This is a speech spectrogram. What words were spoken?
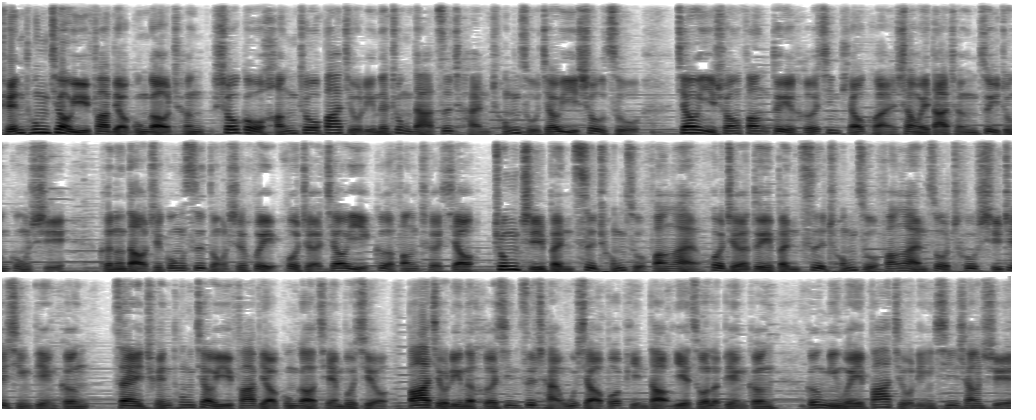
全通教育发表公告称，收购杭州八九零的重大资产重组交易受阻，交易双方对核心条款尚未达成最终共识，可能导致公司董事会或者交易各方撤销、终止本次重组方案，或者对本次重组方案作出实质性变更。在全通教育发表公告前不久，八九零的核心资产吴晓波频道也做了变更，更名为八九零新商学，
